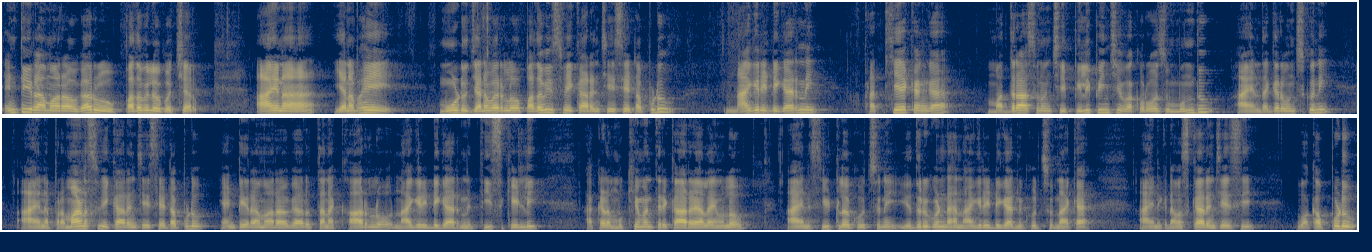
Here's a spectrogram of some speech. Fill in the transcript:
ఎన్టీ రామారావు గారు పదవిలోకి వచ్చారు. ఆయన ఎనభై మూడు జనవరిలో పదవి స్వీకారం చేసేటప్పుడు నాగిరెడ్డి గారిని ప్రత్యేకంగా మద్రాసు నుంచి పిలిపించి ఒకరోజు ముందు ఆయన దగ్గర ఉంచుకుని ఆయన ప్రమాణ స్వీకారం చేసేటప్పుడు ఎన్టీ రామారావు గారు తన కారులో నాగిరెడ్డి గారిని తీసుకెళ్ళి అక్కడ ముఖ్యమంత్రి కార్యాలయంలో ఆయన సీట్లో కూర్చుని ఎదురుగుండా నాగిరెడ్డి గారిని కూర్చున్నాక ఆయనకి నమస్కారం చేసి ఒకప్పుడు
